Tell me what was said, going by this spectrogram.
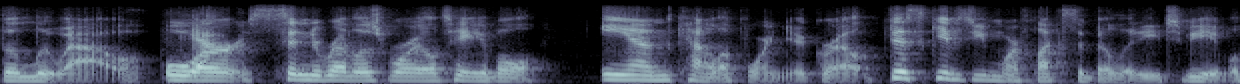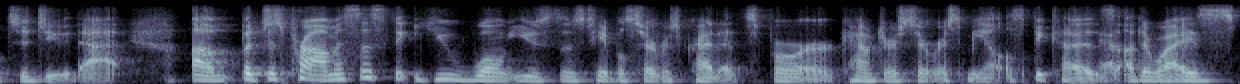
the Luau or Cinderella's Royal Table and California Grill. This gives you more flexibility to be able to do that. Um, but just promise us that you won't use those table service credits for counter service meals because Yeah. otherwise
